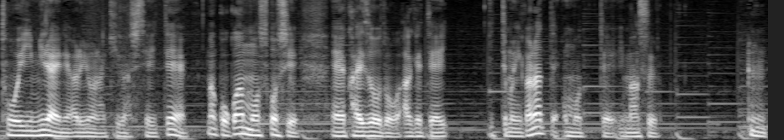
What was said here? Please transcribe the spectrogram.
遠い未来にあるような気がしていて、まあ、ここはもう少し、えー、解像度を上げていってもいいかなって思っています。うん、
